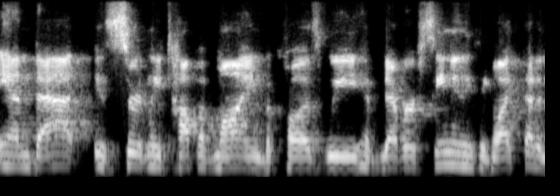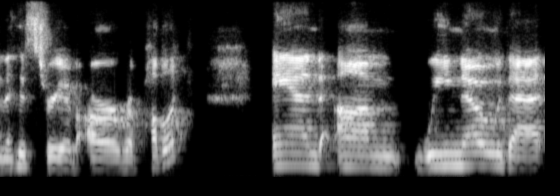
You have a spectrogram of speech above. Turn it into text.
and that is certainly top of mind because we have never seen anything like that in the history of our republic. And um, we know that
